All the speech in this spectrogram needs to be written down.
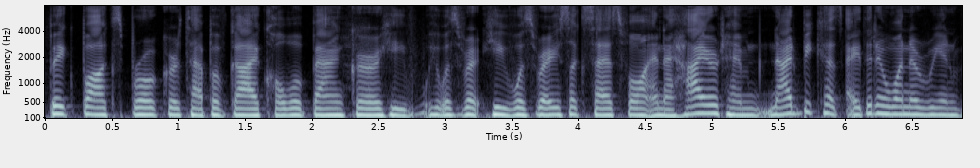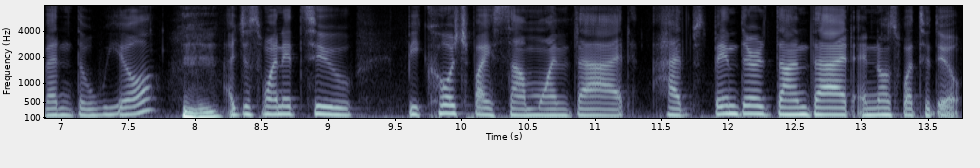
big box broker type of guy, Coldwell banker. He he was very, he was very successful, and I hired him not because I didn't want to reinvent the wheel. I just wanted to be coached by someone that had been there, done that, and knows what to do.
